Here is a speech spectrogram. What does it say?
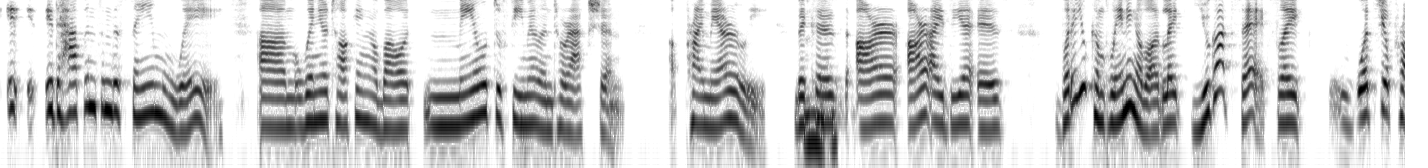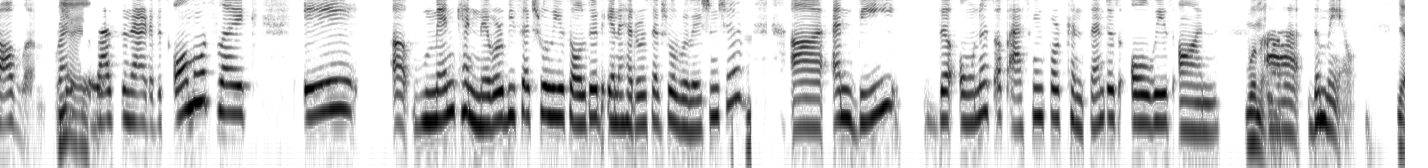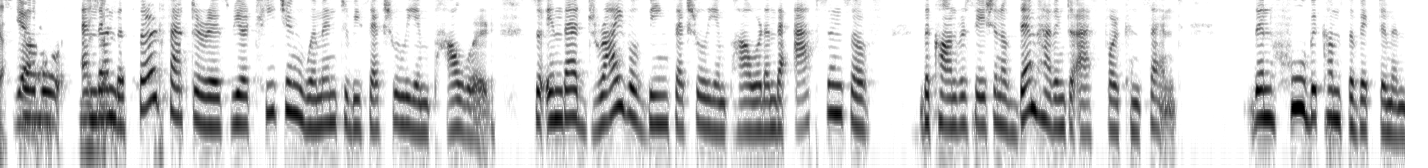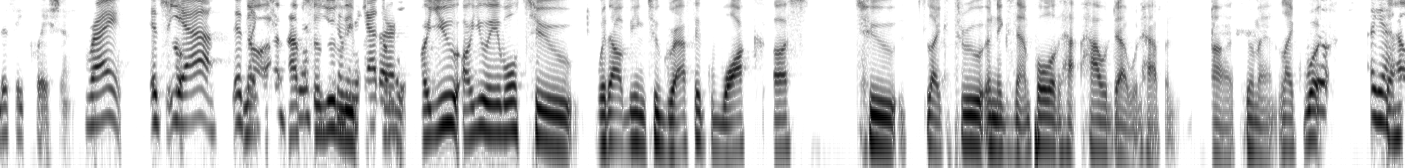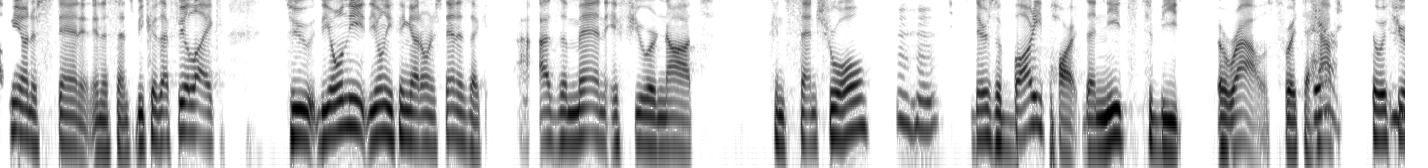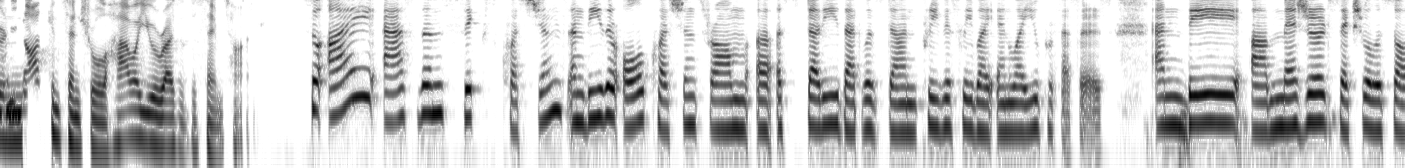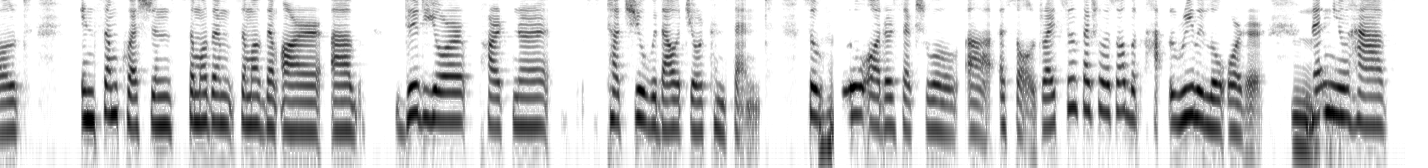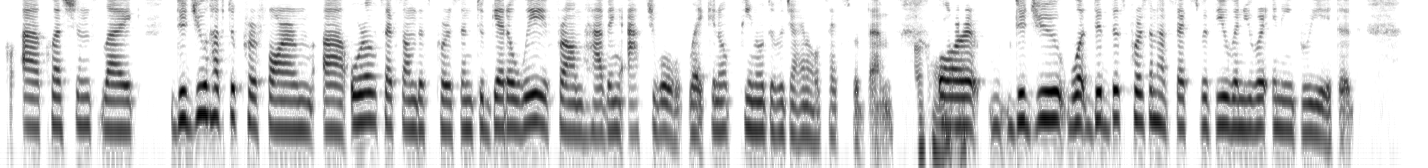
it, it, happens in the same way um, when you're talking about male to female interaction uh, primarily because mm-hmm. our our idea is what are you complaining about like you got sex like what's your problem right yeah, yeah. So that's the narrative it's almost like a uh, men can never be sexually assaulted in a heterosexual relationship uh, and b the onus of asking for consent is always on women uh, the male yeah. So, yes. and then the third factor is we are teaching women to be sexually empowered. So, in that drive of being sexually empowered and the absence of the conversation of them having to ask for consent, then who becomes the victim in this equation? Right. It's so, yeah. It's no, like absolutely. Are you are you able to, without being too graphic, walk us to like through an example of how, how that would happen uh, to a man? Like what? So, uh, yeah. To help me understand it in a sense, because I feel like to the only the only thing I don't understand is like as a man, if you are not consensual, mm-hmm. there's a body part that needs to be aroused for it to yeah. happen. So if you're mm-hmm. not consensual, how are you aroused at the same time? So I asked them six questions, and these are all questions from a, a study that was done previously by NYU professors. And they uh, measured sexual assault in some questions. Some of them, some of them are, uh, did your partner touch you without your consent. So mm-hmm. low order sexual uh, assault, right? Still sexual assault, but really low order. Mm. Then you have uh, questions like, did you have to perform uh, oral sex on this person to get away from having actual, like you know, penile to vaginal sex with them, okay. or did you what did this person have sex with you when you were inebriated,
